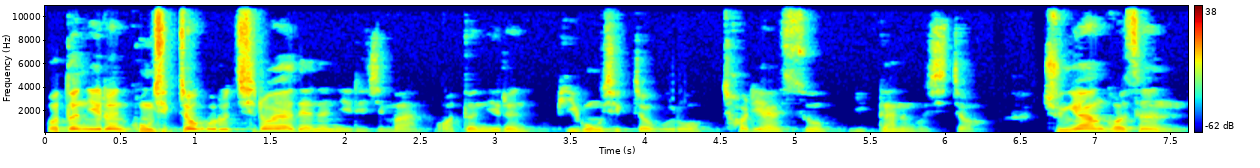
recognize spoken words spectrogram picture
어떤 일은 공식적으로 치러야 되는 일이지만 어떤 일은 비공식적으로 처리할 수 있다는 것이죠. 중요한 것은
